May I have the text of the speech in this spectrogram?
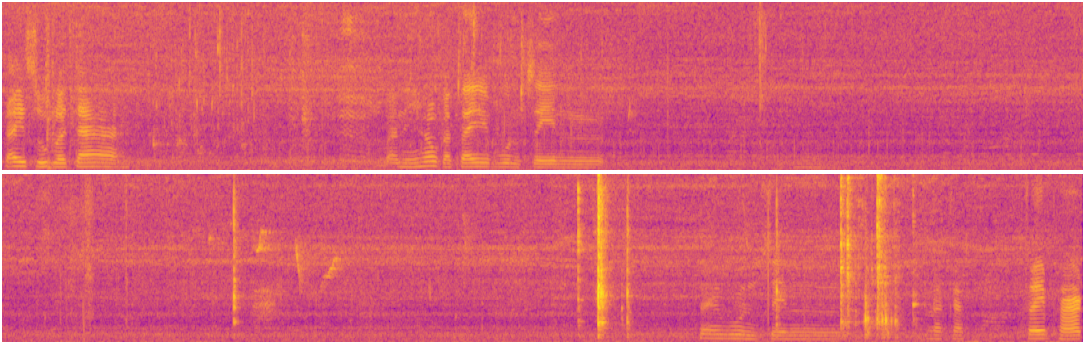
ร้าไก่สุกแล้วจ้าบันนี้เฮากับใส่วุ้นเส้นใส่วุ้นเส้นแล้วก็ใส่ผัก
